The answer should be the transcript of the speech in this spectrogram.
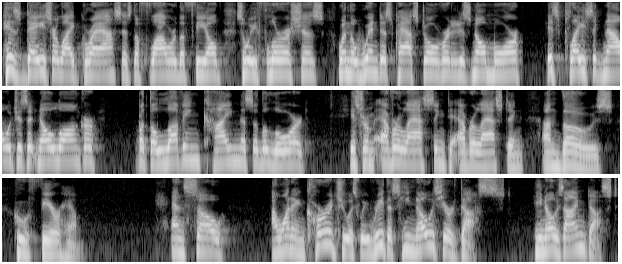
his days are like grass, as the flower of the field, so he flourishes. When the wind has passed over it, it is no more. Its place acknowledges it no longer. But the loving kindness of the Lord is from everlasting to everlasting on those who fear him. And so I want to encourage you as we read this, He knows you're dust. He knows I'm dust.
